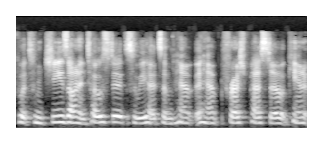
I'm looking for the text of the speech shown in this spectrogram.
put some cheese on and toast it. So we had some hemp, hemp fresh pesto, can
